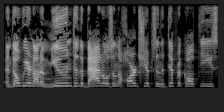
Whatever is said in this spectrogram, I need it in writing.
And though we are not immune to the battles and the hardships and the difficulties,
